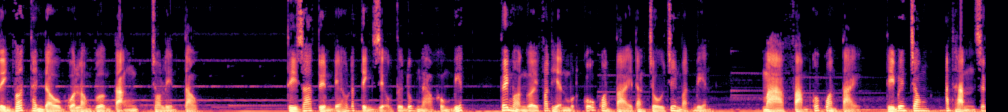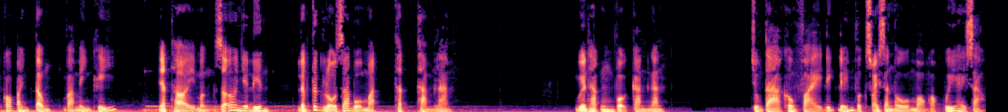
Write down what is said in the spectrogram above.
định vớt thanh đầu của Long Vương tặng cho lên tàu. Thì ra tuyển béo đã tỉnh rượu từ lúc nào không biết. Thấy mọi người phát hiện một cỗ quan tài đang trôi trên mặt biển. Mà phạm có quan tài thì bên trong ắt hẳn sẽ có bánh tông và minh khí. Nhất thời mừng rỡ như điên, lập tức lộ ra bộ mặt thật tham lam. Nguyễn Hắc vội can ngăn. Chúng ta không phải định đến vực xoáy san hô mỏ ngọc quý hay sao?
